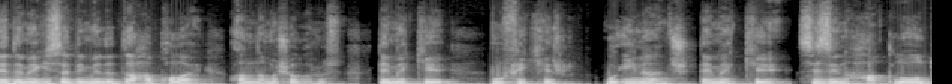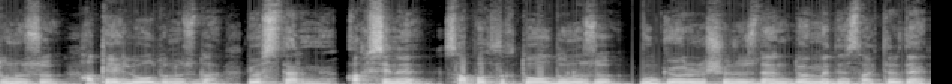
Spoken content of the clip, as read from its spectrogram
ne demek istediğimi de daha kolay anlamış oluruz. Demek ki bu fikir, bu inanç demek ki sizin haklı olduğunuzu, hak ehli olduğunuzu da göstermiyor. Aksine sapıklıkta olduğunuzu, bu görünüşünüzden dönmediğiniz takdirde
